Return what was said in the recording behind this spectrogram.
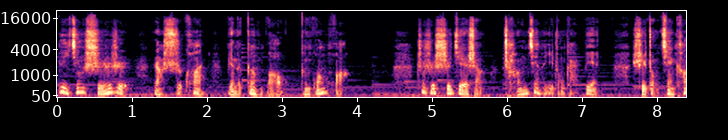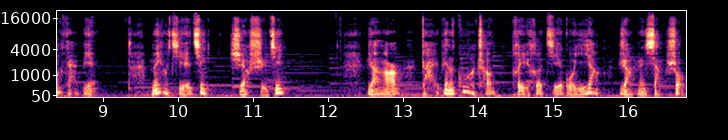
历经时日，让石块变得更薄、更光滑。这是世界上常见的一种改变，是一种健康的改变，没有捷径，需要时间。然而，改变的过程可以和结果一样让人享受。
